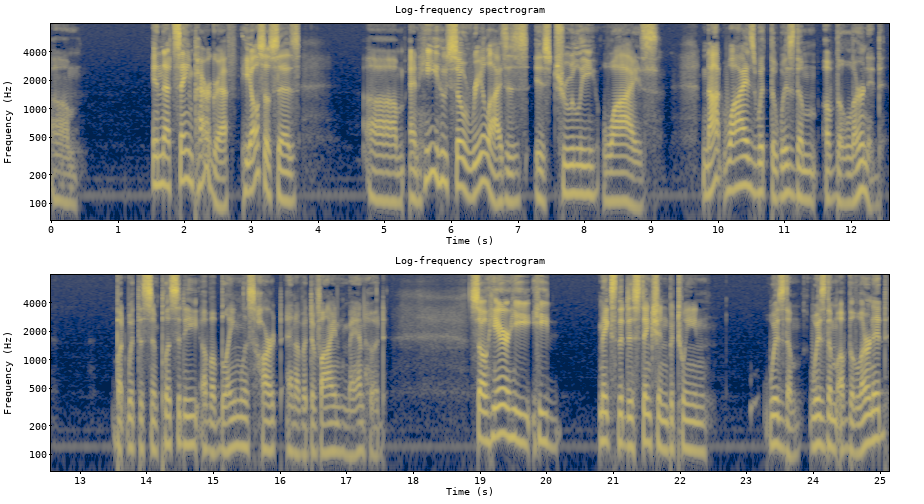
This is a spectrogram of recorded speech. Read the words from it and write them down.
Um, in that same paragraph, he also says, um, and he who so realizes is truly wise, not wise with the wisdom of the learned, but with the simplicity of a blameless heart and of a divine manhood. So here he he makes the distinction between wisdom, wisdom of the learned.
